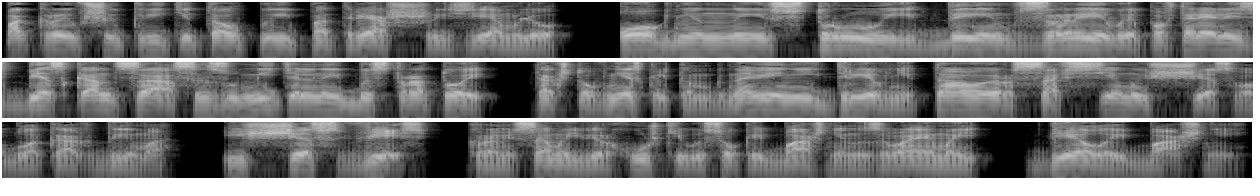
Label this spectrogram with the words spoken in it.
покрывший крики толпы и потрясший землю. Огненные струи, дым, взрывы повторялись без конца с изумительной быстротой, так что в несколько мгновений древний Тауэр совсем исчез в облаках дыма. Исчез весь, кроме самой верхушки высокой башни, называемой Белой башней.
